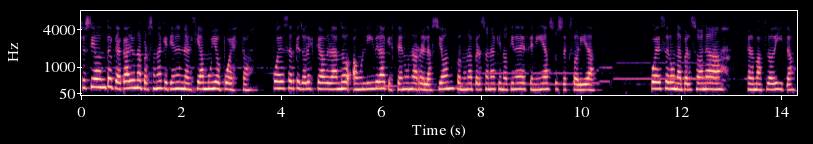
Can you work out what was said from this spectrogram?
Yo siento que acá hay una persona que tiene energía muy opuesta. Puede ser que yo le esté hablando a un Libra que esté en una relación con una persona que no tiene definida su sexualidad. Puede ser una persona hermafrodita.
